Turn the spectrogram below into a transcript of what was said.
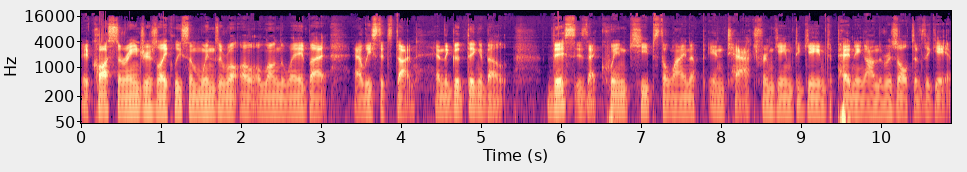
It cost the Rangers likely some wins along the way, but at least it's done. And the good thing about this is that Quinn keeps the lineup intact from game to game depending on the result of the game.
